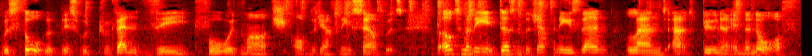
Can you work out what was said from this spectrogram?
was thought that this would prevent the forward march of the Japanese southwards. But ultimately, it doesn't. The Japanese then land at Buna in the north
